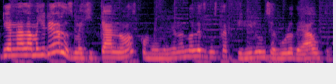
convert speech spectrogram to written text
Bien, a la mayoría de los mexicanos, como mencionas, no les gusta adquirir un seguro de autos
